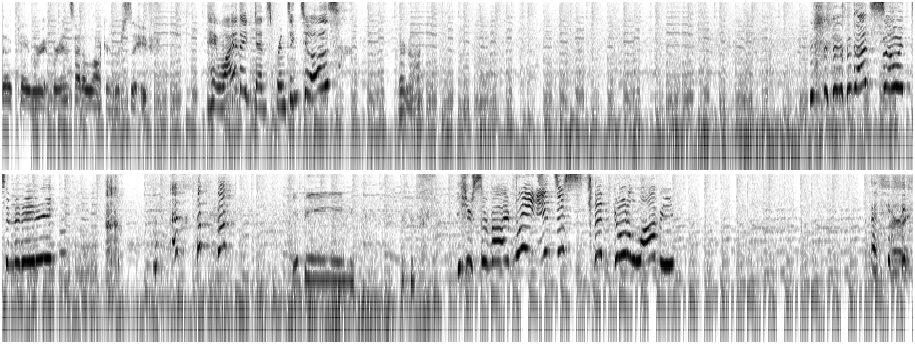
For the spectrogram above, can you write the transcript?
It's okay. We're we're inside a locker. We're safe. Hey, why are they dead sprinting to us? They're not. That's so intimidating. Yippee! You survived. Wait, it just said go to lobby. All right.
